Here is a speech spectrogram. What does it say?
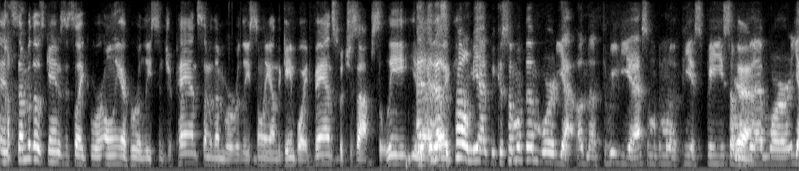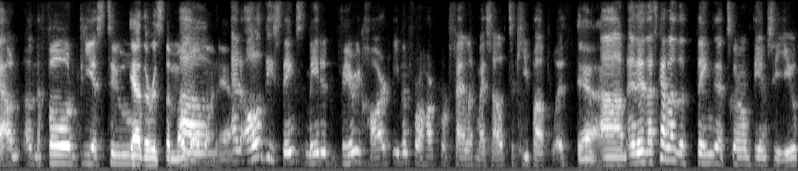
and some of those games, it's like were only ever released in Japan. Some of them were released only on the Game Boy Advance, which is obsolete. You know, and, and that's like, the problem, yeah, because some of them were, yeah, on the 3DS, some of them were on the PSP, some Yeah. of them were, yeah, on, on the phone, PS2. yeah, there was the mobile Um, one. Yeah, And all of these things made it very hard, even for a hardcore fan like myself, to keep up with. yeah. Um, and then that's kind of the thing that's going on with the MCU.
